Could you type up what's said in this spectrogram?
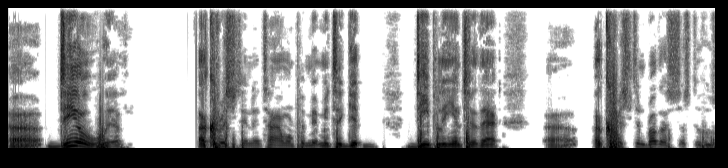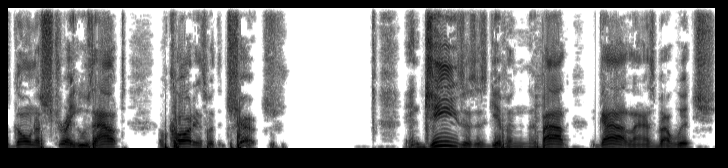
uh, deal with a Christian, and time will permit me to get deeply into that. Uh, a Christian brother or sister who's gone astray, who's out of accordance with the church. And Jesus is giving the guidelines by which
